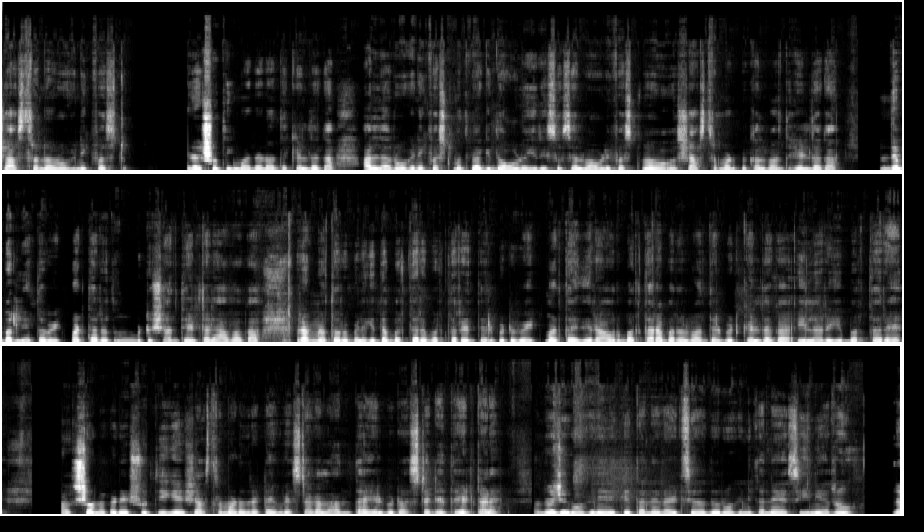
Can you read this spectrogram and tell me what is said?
ಶಾಸ್ತ್ರನ ರೋಹಿಣಿಗೆ ಫಸ್ಟ್ ಶ್ರುತಿಗೆ ಮಾಡೋಣ ಅಂತ ಕೇಳಿದಾಗ, ಅಲ್ಲ, ರೋಹಿಣಿಗೆ ಫಸ್ಟ್ ಮದುವೆ ಆಗಿದ್ದು, ಅವಳು ಇರಿ ಅಲ್ವಾ ಅವಳಿಗೆ ಫಸ್ಟ್ ಶಾಸ್ತ್ರ ಮಾಡಬೇಕಲ್ವಾ ಅಂತ ಹೇಳಿದಾಗ ಒಂದೇ ಬರಲಿ ಅಂತ ವೆಯ್ಟ್ ಮಾಡ್ತಾ ಇರೋದು. ಅಂದ್ಬಿಟ್ಟು ಶಾಂತಿ ಹೇಳ್ತಾಳೆ. ಆವಾಗ ರಂಗನಾಥ್ ಅವರು ಬೆಳಗಿಂದ ಬರ್ತಾರೆ ಬರ್ತಾರೆ ಅಂತ ಹೇಳ್ಬಿಟ್ಟು ವೆಯ್ಟ್ ಮಾಡ್ತಾ ಇದ್ದೀರಾ? ಅವ್ರು ಬರ್ತಾರಾ, ಬರಲ್ವಾ ಅಂತ ಹೇಳ್ಬಿಟ್ಟು ಕೇಳಿದಾಗ, ಇಲ್ಲ ರೀ, ಬರ್ತಾರೆ. ಅಷ್ಟರೊಳಗಡೆ ಶ್ರುತಿಗೆ ಶಾಸ್ತ್ರ ಮಾಡಿದ್ರೆ ಟೈಮ್ ವೇಸ್ಟ್ ಆಗಲ್ಲ ಅಂತ ಹೇಳ್ಬಿಟ್ಟು ಅಷ್ಟೇ ಅಂತ ಹೇಳ್ತಾಳೆ. ಮನೋಜ್ ರೋಹಿಣಿಗೆ ತಾನೇ ರೈಟ್ಸ್ ಇರೋದು ರೋಹಿಣಿ ತಾನೇ ಸೀನಿಯರು. ನಾ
